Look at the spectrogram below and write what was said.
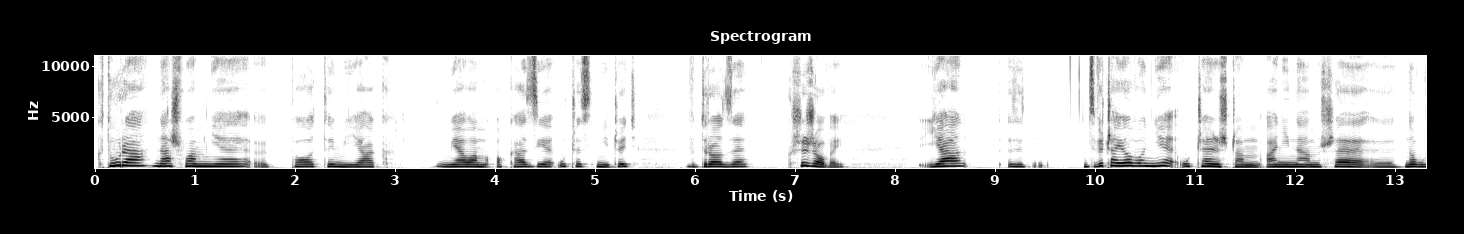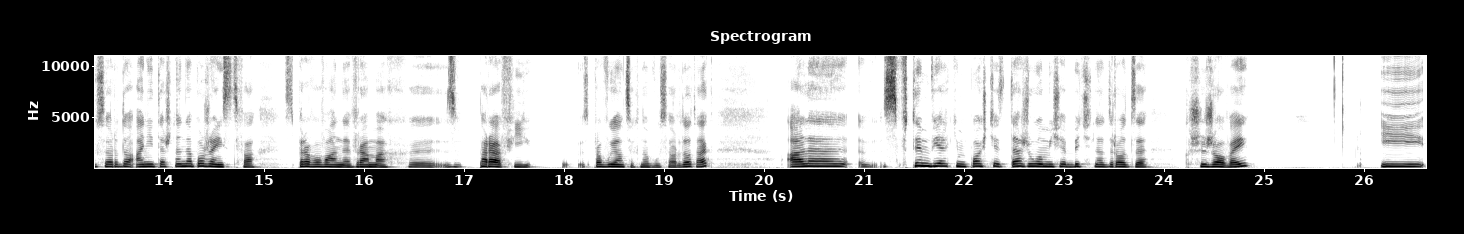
która naszła mnie po tym, jak miałam okazję uczestniczyć w drodze krzyżowej. Ja y, zwyczajowo nie uczęszczam ani na msze y, Novus Ordo, ani też na nabożeństwa sprawowane w ramach y, parafii sprawujących Novus Ordo, tak? Ale w tym Wielkim Poście zdarzyło mi się być na drodze krzyżowej i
